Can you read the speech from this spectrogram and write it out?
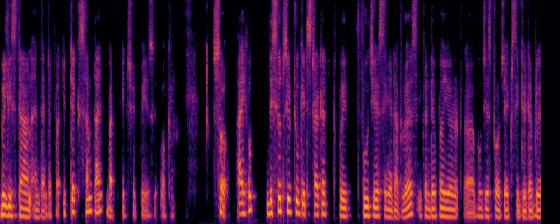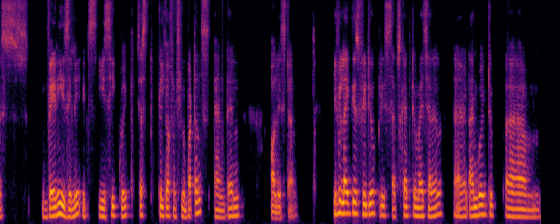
build is done, and then deploy. It takes some time, but it should be easy. okay. So I hope this helps you to get started with Vue.js in AWS. You can deploy your uh, Vue.js projects into AWS very easily. It's easy, quick. Just click off a few buttons and then all is done. If you like this video, please subscribe to my channel. And I'm going to um,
